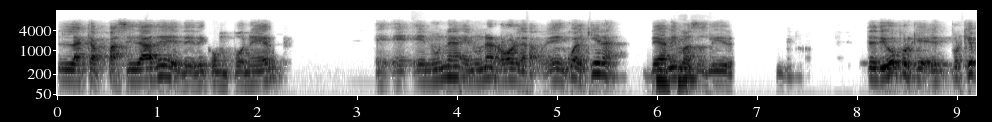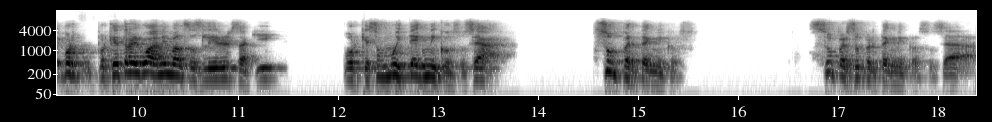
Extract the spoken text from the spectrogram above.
la, capacidad de, componer eh, eh, en una, en una rola, en cualquiera de Animals as Leaders. Te digo porque, ¿por qué, por, por qué traigo Animals as Leaders aquí? Porque son muy técnicos, o sea, súper técnicos. Súper, súper técnicos. O sea,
